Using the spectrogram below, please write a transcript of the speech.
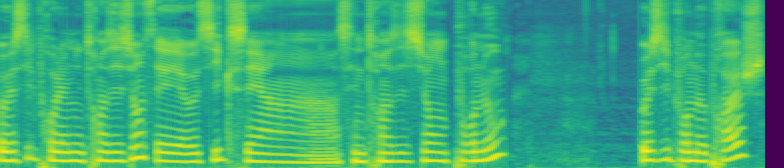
aussi le problème d'une transition, c'est aussi que c'est un, c'est une transition pour nous, aussi pour nos proches,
